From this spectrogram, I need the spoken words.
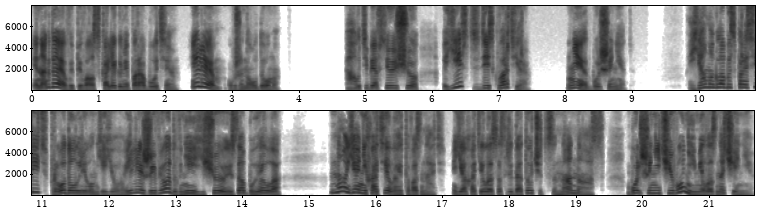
Иногда я выпивал с коллегами по работе или ужинал дома. «А у тебя все еще есть здесь квартира?» «Нет, больше нет». Я могла бы спросить, продал ли он ее, или живет в ней еще Изабелла. Но я не хотела этого знать. Я хотела сосредоточиться на нас. Больше ничего не имело значения.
